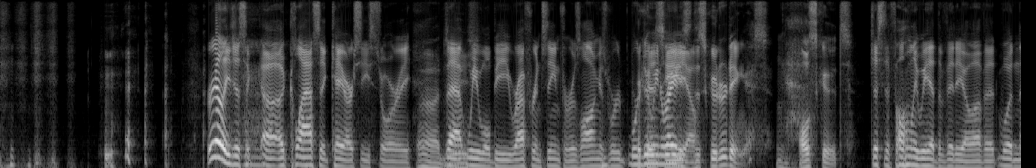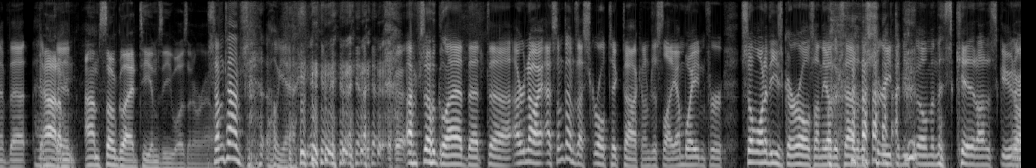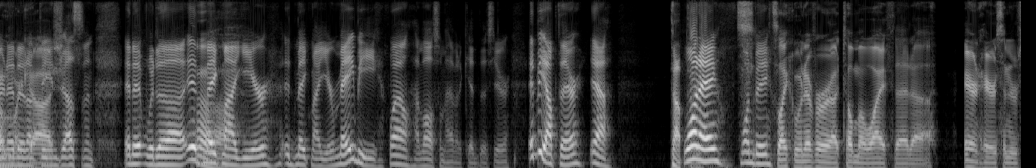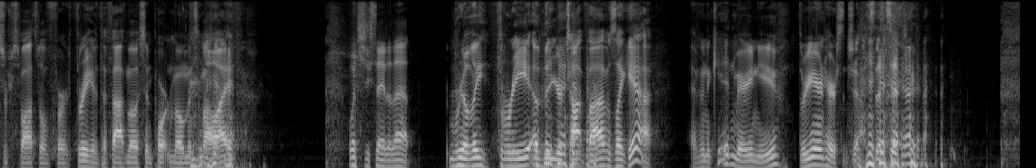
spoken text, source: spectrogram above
really, just a, a classic KRC story Oh, that we will be referencing for as long as we're we're Because doing he's radio. The scooter dingus. Old scoots. Just if only we had the video of it, wouldn't have that have God, been. I'm, I'm so glad TMZ wasn't around. Sometimes, oh yeah, I'm so glad that, uh, or no, I, I- sometimes I scroll TikTok and I'm just like, I'm waiting for some one of these girls on the other side of the street to be filming this kid on a scooter, Oh and it my ended up being. Justin, and it would, uh, it'd make my year, it'd make my year. Maybe, well, I'm also having a kid this year. It'd be up there, yeah. Top One A, one B. It's like whenever I told my wife that uh, Aaron Harrison is responsible for three of the five most important moments in my life. What'd she say to that? Really? Three of the, your top five? I was like, yeah. having a kid, marrying you, three Aaron Harrison shots. That's it.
